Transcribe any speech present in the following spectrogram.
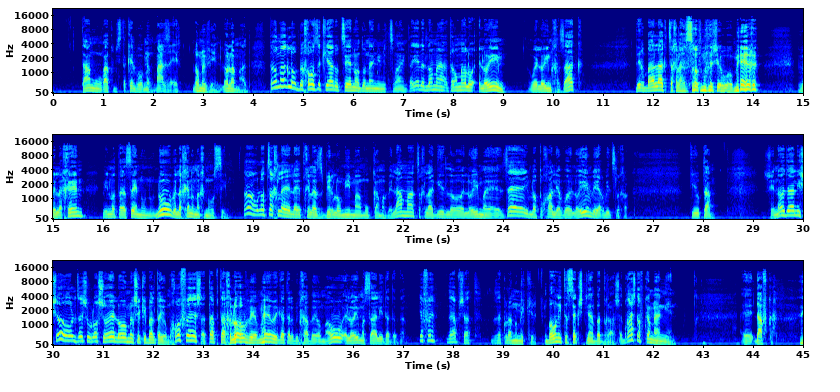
תם הוא רק מסתכל ואומר, מה זה? לא מבין, לא למד. אתה אומר לו, בחוזק יד הוציאנו אדוני ממצרים. אתה ילד לא, אתה אומר לו, אלוהים, הוא אלוהים חזק, דיר באלק צריך לעשות מה שהוא אומר, ולכן, ואם לא תעשה נו נו נו, ולכן אנחנו עושים. לא, הוא לא צריך להתחיל להסביר לו מי, מה, מו, כמה ולמה, צריך להגיד לו, אלוהים זה, אם לא תוכל יבוא אלוהים וירביץ לך. כי הוא תם. שאינו יודע לשאול, זה שהוא לא שואל לא אומר שקיבלת יום חופש, אתה פתח לו ואומר, הגעת לבנך ביום ההוא, אלוהים עשה לי דה דה. יפה, זה הפשט, זה כולנו מכירים. בואו נתעסק שנייה בדרש. הדרש דווקא מעניין. אה, דווקא.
